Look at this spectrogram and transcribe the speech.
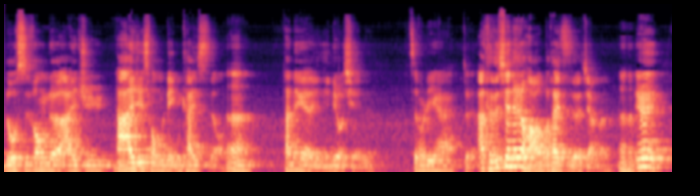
罗时丰的 IG，他 IG 从零开始哦、嗯，他那个已经六千了。这么厉害。对啊，可是现在又好像不太值得讲了，嗯因为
